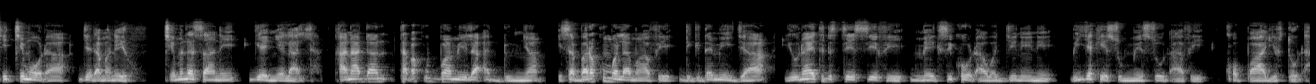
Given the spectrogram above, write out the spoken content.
ciccimoodha jedhamaniiru. Cimina isaanii geenye ilaalla. Kaanaadaan tapha kubbaa miilaa addunyaa isa bara kuma lamaa fi digdamii ja'a Yuunaayitid Isteetsii fi Meeksikoodhaa wajjiniin biyya keessummeessuudhaaf qophaa'aa jirtudha.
